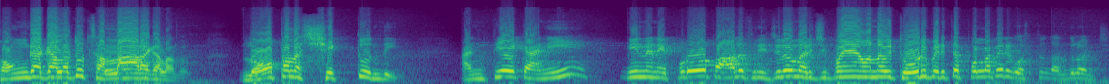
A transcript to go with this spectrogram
పొంగగలదు చల్లారగలదు. లోపల శక్తి ఉంది. అంతేకాని నిన్న ఎప్పుడో పాలు ఫ్రిడ్జ్లో మర్చిపోయామన్నవి తోడు పెడితే పుల్ల పెరిగి వస్తుంది అందులోంచి.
